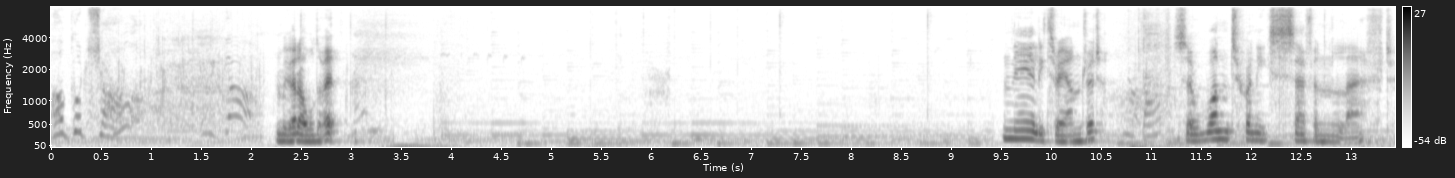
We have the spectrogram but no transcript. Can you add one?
Oh, good shot. And we got hold of it. Nearly 300. So 127 left.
